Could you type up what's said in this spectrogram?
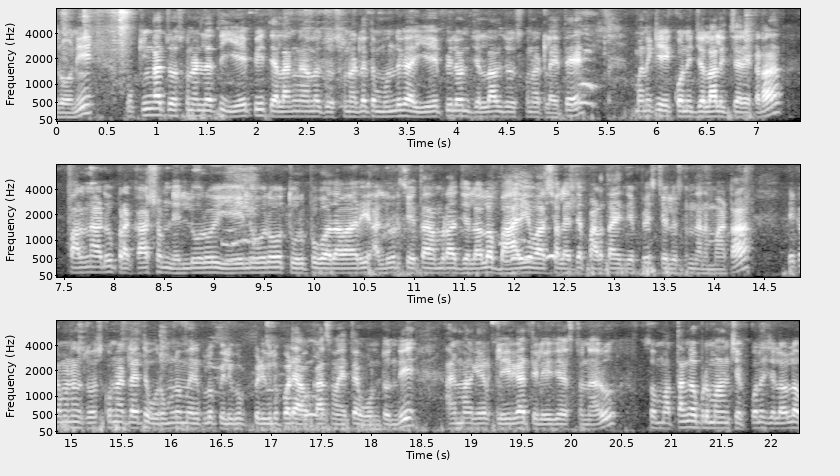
ద్రోణి. ముఖ్యంగా చూసుకున్నట్లయితే ఏపీ తెలంగాణలో చూసుకున్నట్లయితే ముందుగా ఏపీలోని జిల్లాలు చూసుకున్నట్లయితే మనకి కొన్ని జిల్లాలు ఇచ్చారు ఇక్కడ. పల్నాడు ప్రకాశం నెల్లూరు ఏలూరు తూర్పుగోదావరి అల్లూరు సీతారామరాజు జిల్లాలో భారీ వర్షాలు అయితే పడతాయని చెప్పేసి తెలుస్తుందన్నమాట. ఇక మనం చూసుకున్నట్లయితే ఉరుములు మెరుపులు పిలుగు పిడుగులు పడే అవకాశం అయితే ఉంటుంది అని మనకి ఇక్కడ క్లియర్గా తెలియజేస్తున్నారు. సో మొత్తంగా ఇప్పుడు మనం చెప్పుకున్న జిల్లాలో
